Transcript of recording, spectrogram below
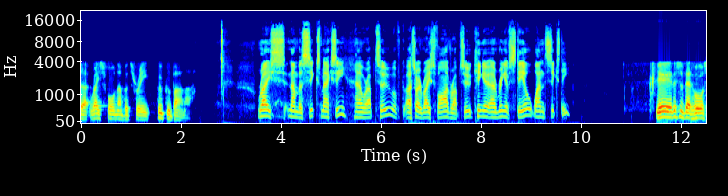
uh, race four, number three, Fukubana. Race number six, Maxi, uh, we're up to. Uh, sorry, race five, we're up to. King uh, Ring of Steel, 160. Yeah, this is that horse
